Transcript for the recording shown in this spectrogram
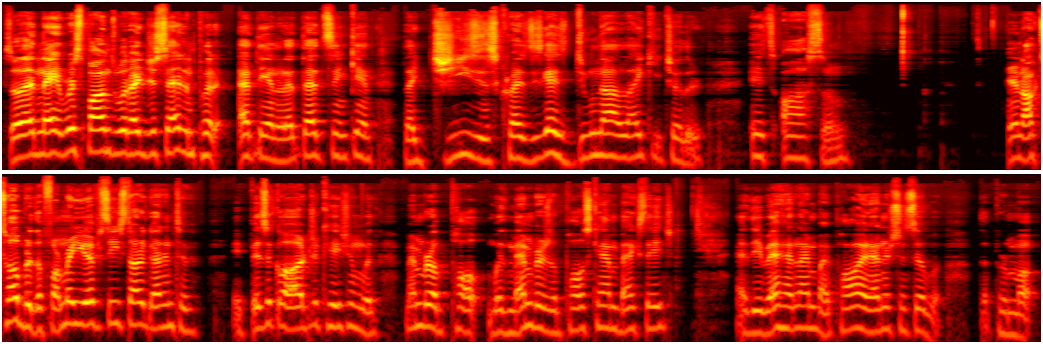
So then Nate responds what I just said and put at the end, let that sink in. Like, Jesus Christ, these guys do not like each other. It's awesome. In October, the former UFC star got into a physical altercation with member of Paul with members of Paul's camp backstage at the event headlined by Paul and Anderson Silva. The promote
